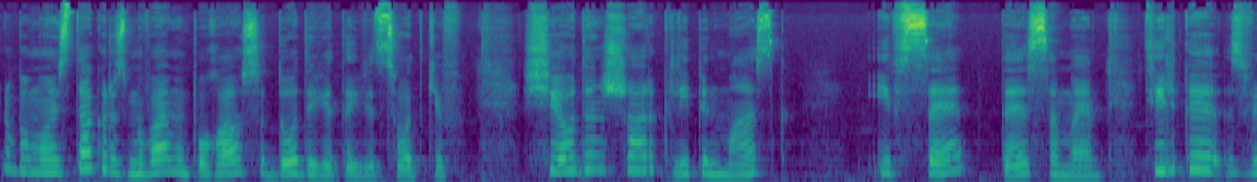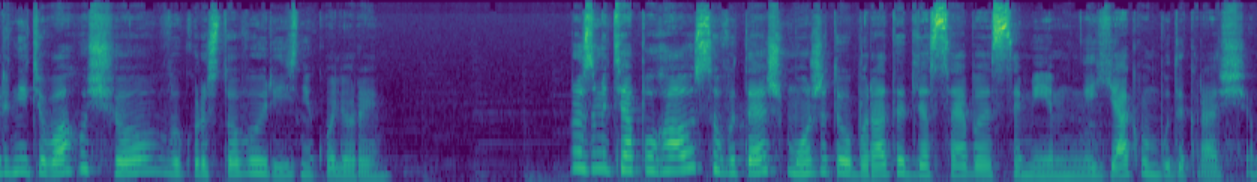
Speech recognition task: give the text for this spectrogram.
робимо ось так, розмиваємо по гаусу до 9%. Ще один шар, Clipping Mask, і все те саме. Тільки зверніть увагу, що використовую різні кольори. Розмиття по гаусу ви теж можете обирати для себе самі, як вам буде краще.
